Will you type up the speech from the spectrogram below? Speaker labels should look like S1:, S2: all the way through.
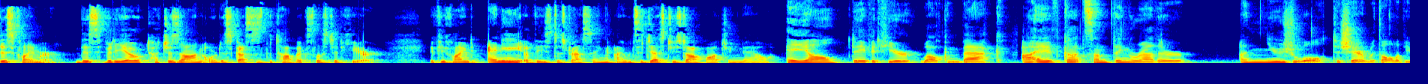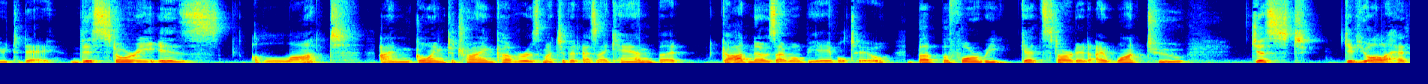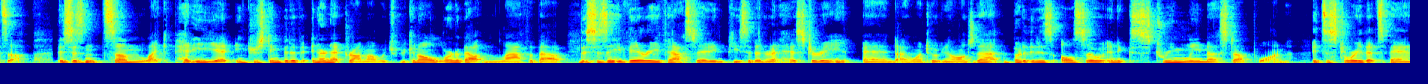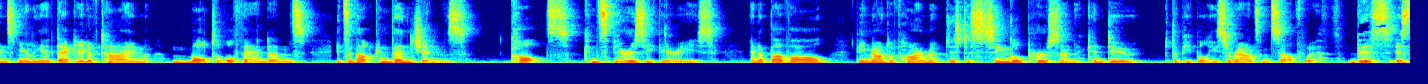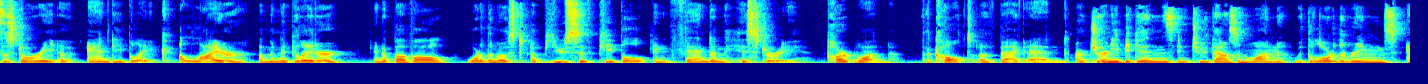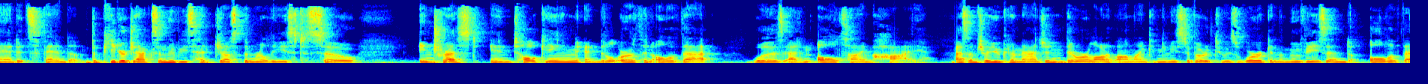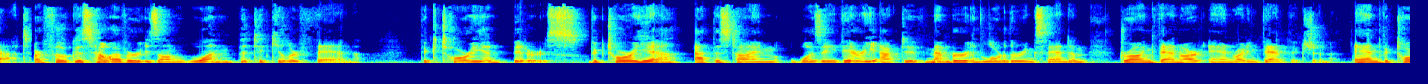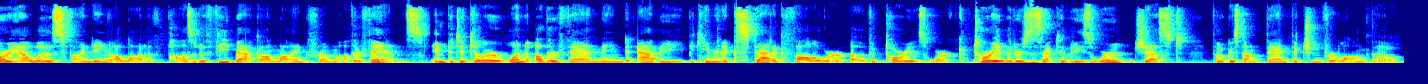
S1: Disclaimer, this video touches on or discusses the topics listed here. If you find any of these distressing, I would suggest you stop watching now. Hey y'all, David here, welcome back. I've got something rather unusual to share with all of you today. This story is a lot. I'm going to try and cover as much of it as I can, but God knows I won't be able to. But before we get started, I want to just give you all a heads up. This isn't some like petty yet interesting bit of internet drama which we can all learn about and laugh about. This is a very fascinating piece of internet history and I want to acknowledge that, but it is also an extremely messed up one. It's a story that spans nearly a decade of time, multiple fandoms, it's about conventions, cults, conspiracy theories, and above all, the amount of harm just a single person can do the people he surrounds himself with. This is the story of Andy Blake, a liar, a manipulator, and above all, one of the most abusive people in fandom history. Part 1 The Cult of Bag End. Our journey begins in 2001 with The Lord of the Rings and its fandom. The Peter Jackson movies had just been released, so interest in Tolkien and Middle Earth and all of that was at an all time high. As I'm sure you can imagine, there were a lot of online communities devoted to his work and the movies and all of that. Our focus, however, is on one particular fan, Victoria Bitters. Victoria, at this time, was a very active member in the Lord of the Rings fandom, drawing fan art and writing fan fiction. And Victoria was finding a lot of positive feedback online from other fans. In particular, one other fan named Abby became an ecstatic follower of Victoria's work. Victoria Bitters' activities weren't just focused on fan fiction for long, though.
